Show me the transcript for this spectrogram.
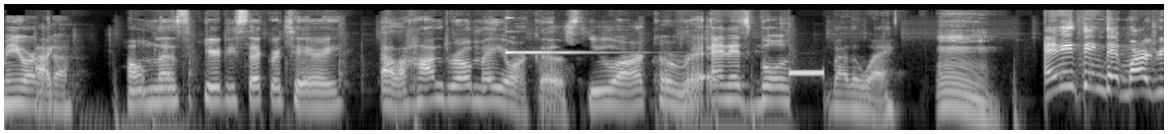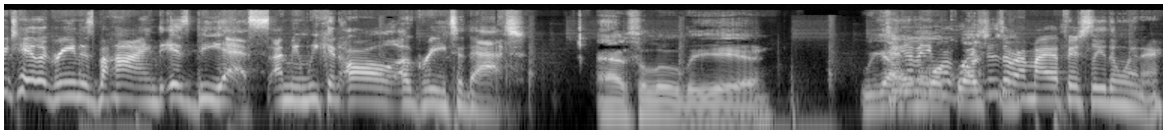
Mayorga. Homeland Security Secretary Alejandro Mayorkas. You are correct. And it's bull, by the way. Mm, Anything that Marjorie Taylor Greene is behind is BS. I mean, we can all agree to that. absolutely, yeah. We Do got you have any more more questions, question. or am I officially the winner?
